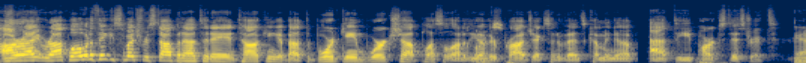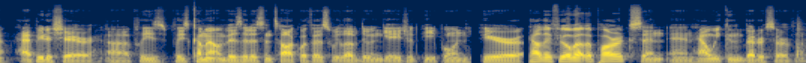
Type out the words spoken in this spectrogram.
All right, Rock. Well, I want to thank you so much for stopping out today and talking about the board game workshop, plus a lot of the Of other projects and events coming up at the Parks District. yeah, happy to share. Uh, please, please come out and visit us and talk with us. We love to engage with people and hear how they feel about the parks and, and how we can better serve them.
